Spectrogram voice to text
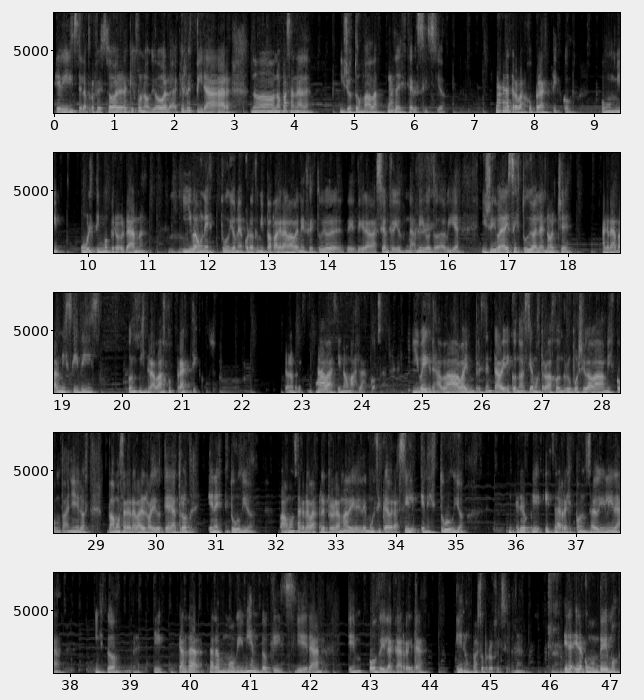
¿qué dice la profesora? ¿Qué fonoviola? ¿Qué respirar? No, no pasa nada. Y yo tomaba cada ejercicio, cada trabajo práctico, como mi último programa. Iba a un estudio, me acuerdo que mi papá grababa en ese estudio de, grabación, que hoy es un amigo todavía, y yo iba a ese estudio a la noche a grabar mis CDs con mis trabajos prácticos. Yo no presentaba así nomás las cosas iba y grababa y me presentaba y cuando hacíamos trabajo en grupo llevaba a mis compañeros, vamos a grabar el radioteatro en estudio, vamos a grabar el programa de, música de Brasil en estudio. Y creo que esa responsabilidad hizo que cada, cada movimiento que hiciera en pos de la carrera era un paso profesional. Era, era como un demo.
